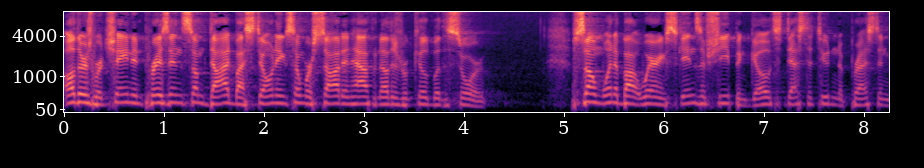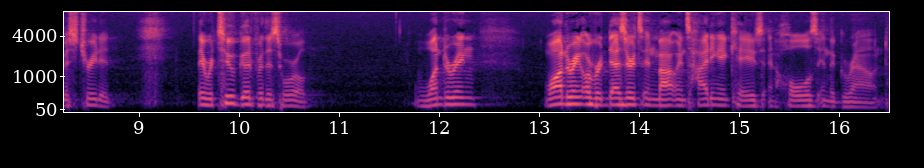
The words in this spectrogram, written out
Others were chained in prison. Some died by stoning. Some were sawed in half, and others were killed with a sword. Some went about wearing skins of sheep and goats, destitute and oppressed and mistreated. They were too good for this world, wandering, wandering over deserts and mountains, hiding in caves and holes in the ground.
